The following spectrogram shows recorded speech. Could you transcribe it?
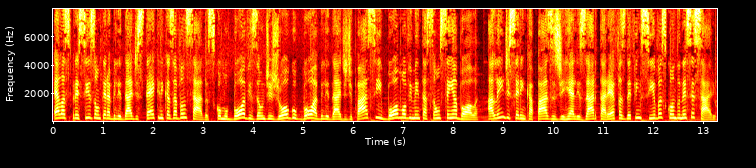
Elas precisam ter habilidades técnicas avançadas, como boa visão de jogo, boa habilidade de passe e boa movimentação sem a bola, além de serem capazes de realizar tarefas defensivas quando necessário.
